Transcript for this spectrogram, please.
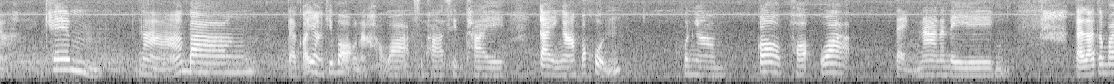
อะเข้มหนาบาง แต่ก็อย่างที่บอกนะคะว่าสุภาษิตไทยไก่งามเพระขน คนงาม ก็เพราะว่าแต่งหน้านั่นเอง แต่เราจะมา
